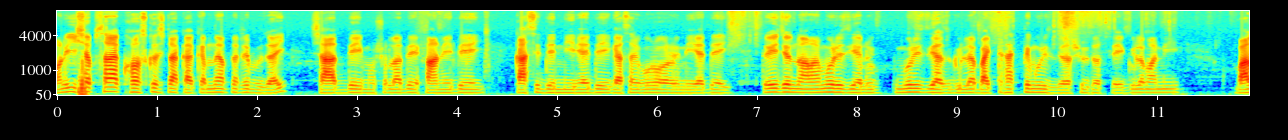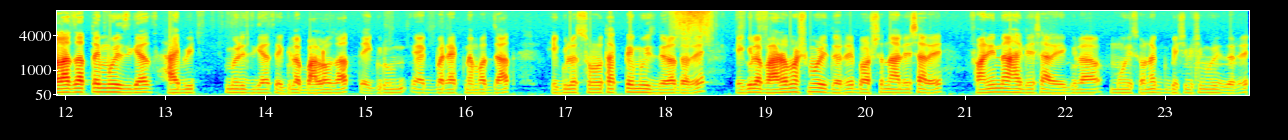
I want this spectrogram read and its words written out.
অনেক হিসাব ছাড়া খরচ করছি টাকা, কেমনে আপনাদের বুঝাই? সার দেই, মশলা দেই, পানি দেই, কাশি দিয়ে নিড়ে দেই, গাছের গোড়ো করে নিড়ে দেই। তো এই জন্য আমার মরিচ গাছ, মরিচ গাছগুলো বাড়তে থাকতে মরিচ গাছ শুরু হচ্ছে। এগুলো মানে বালা জাতের মরিচ গাছ, হাইব্রিড মরিচ গাছ, এগুলো ভালো জাত, এগুলো একবার এক নাম্বার জাত। এগুলো ছোটো থাকতে মরিচ ধরা ধরে। এগুলো বারো মাস মরিচ ধরে বর্ষা না হলে সারে পানি না হলে সারে এগুলা মরিচ অনেক বেশি বেশি মরিচ ধরে।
